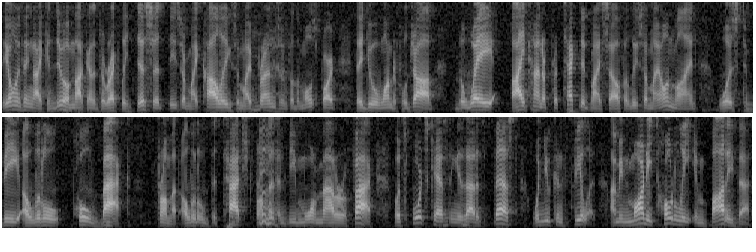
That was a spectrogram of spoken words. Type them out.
the only thing I can do, I'm not going to directly diss it. These are my colleagues and my mm-hmm. friends, and for the most part, they do a wonderful job. The way I kind of protected myself, at least in my own mind, was to be a little pulled back from it, a little detached from it, mm-hmm. and be more matter of fact. But sportscasting is at its best when you can feel it. I mean, Marty totally embodied that.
